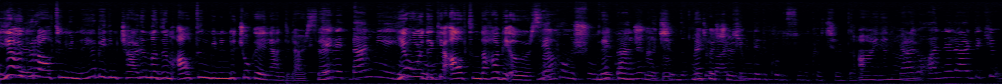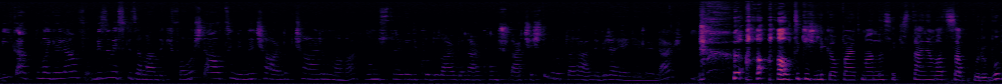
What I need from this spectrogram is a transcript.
Ya öbür altın günde ya benim çağrılmadığım altın gününde çok eğlendilerse. Evet ben niye yokum? Ya oradaki altın daha bir ağırsa. ne konuşuldu? Ne ben konuşuldu? ne kaçırdım Ne acaba? kaçırdım? Kimin dedikodusunu kaçırdım? Aynen öyle. Yani annelerdeki ilk aklıma gelen bizim eski zamandaki FOMO işte altın gününe çağrılıp çağrılmamak. Bunun üstüne dedikodular döner komşular çeşitli gruplar halinde bir araya gelirler. 6 kişilik apartmanda 8 tane WhatsApp grubu.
